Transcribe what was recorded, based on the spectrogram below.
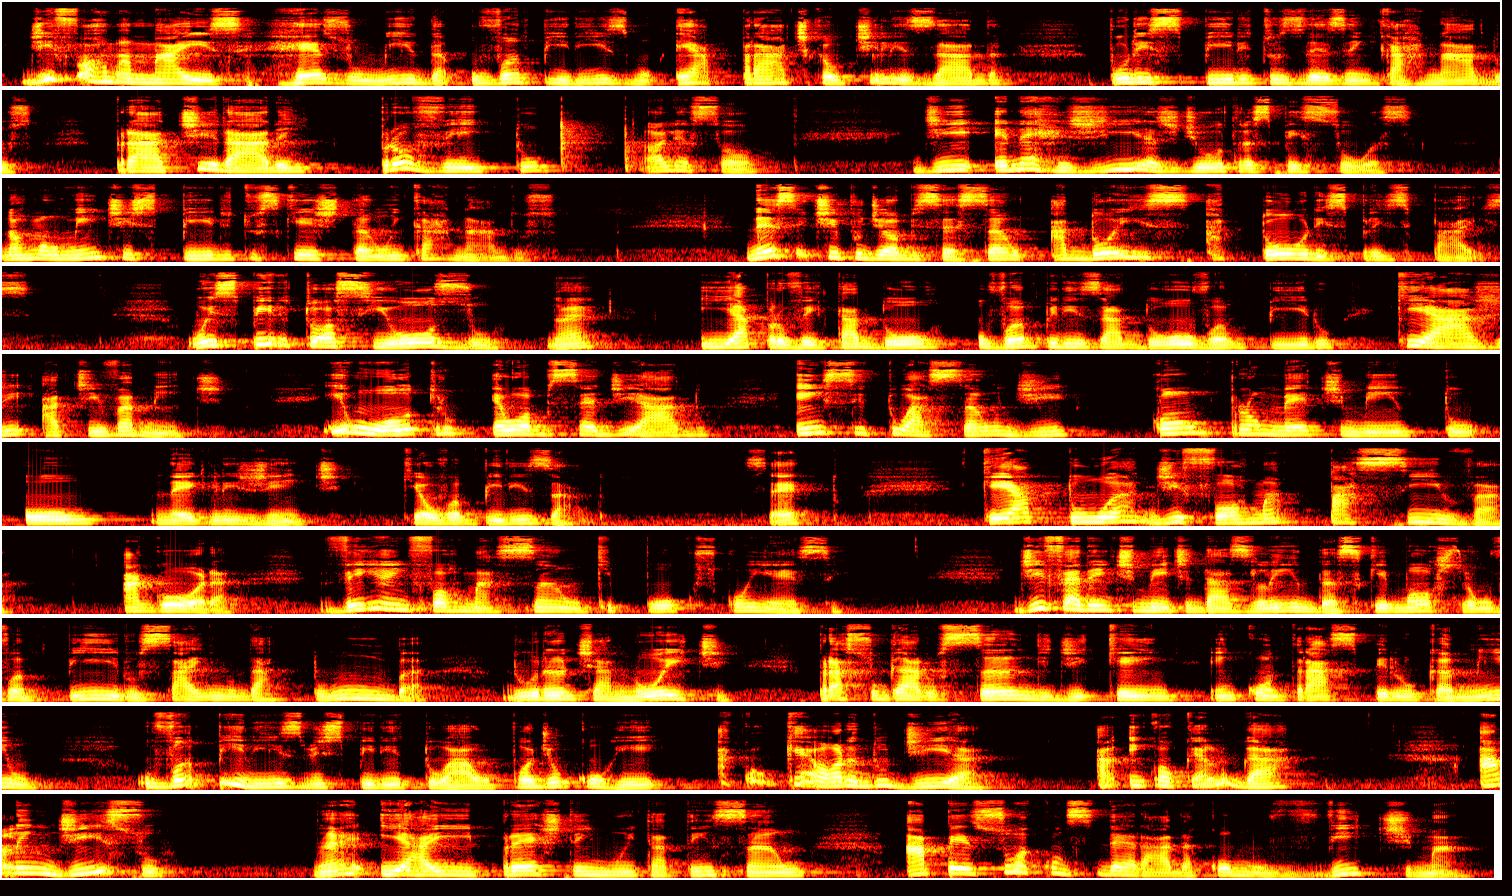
De forma mais resumida, o vampirismo é a prática utilizada por espíritos desencarnados para tirarem proveito, olha só, de energias de outras pessoas, normalmente espíritos que estão encarnados. Nesse tipo de obsessão, há dois atores principais: o espírito ocioso, né? E aproveitador, o vampirizador, o vampiro, que age ativamente. E o outro é o obsediado em situação de comprometimento ou negligente, que é o vampirizado, certo? Que atua de forma passiva. Agora, vem a informação que poucos conhecem. Diferentemente das lendas que mostram o vampiro saindo da tumba durante a noite para sugar o sangue de quem encontrasse pelo caminho, o vampirismo espiritual pode ocorrer a qualquer hora do dia, em qualquer lugar. Além disso, né? E aí prestem muita atenção. A pessoa considerada como vítima,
